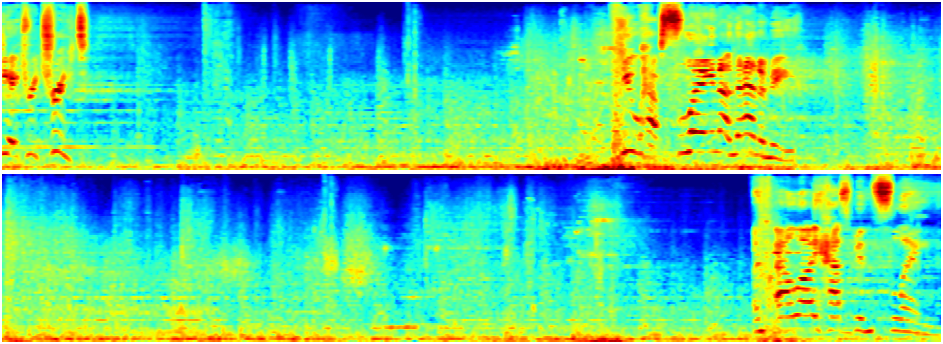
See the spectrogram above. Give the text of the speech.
Initiate retreat! You have slain an enemy! An ally has been slain.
